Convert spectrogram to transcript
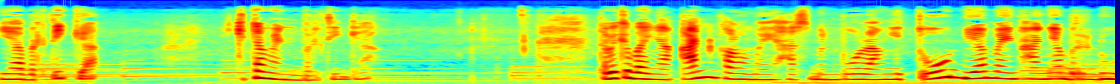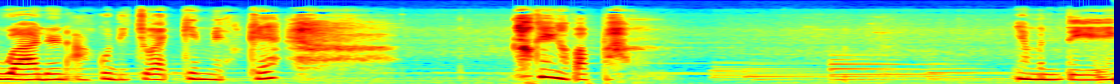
ya bertiga. Kita main bertiga. Tapi kebanyakan kalau my husband pulang itu dia main hanya berdua dan aku dicuekin ya oke? okay? Oke nggak apa-apa. Yang penting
